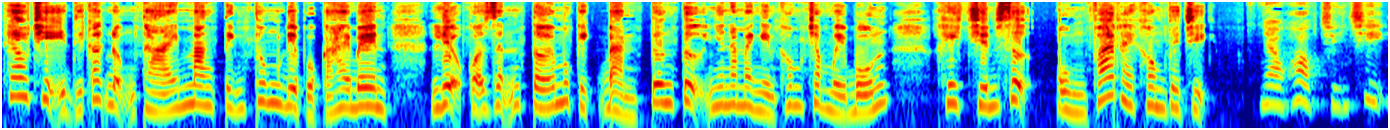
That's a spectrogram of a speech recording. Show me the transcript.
Theo chị thì các động thái mang tính thông điệp của cả hai bên liệu có dẫn tới một kịch bản tương tự như năm 2014 khi chiến sự bùng phát hay không thưa chị? Nhà khoa học chính trị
